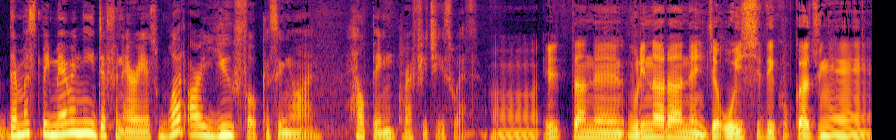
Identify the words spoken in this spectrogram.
there must be many different areas. What are you focusing on helping refugees with? 어, 일단은 우리나라는 이제 OECD 국가 중에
